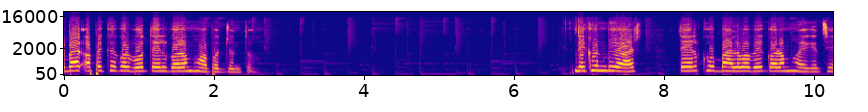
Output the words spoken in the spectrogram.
এবার অপেক্ষা করব তেল গরম হওয়া পর্যন্ত। দেখুন বিওয়ার্স তেল খুব ভালোভাবে গরম হয়ে গেছে।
